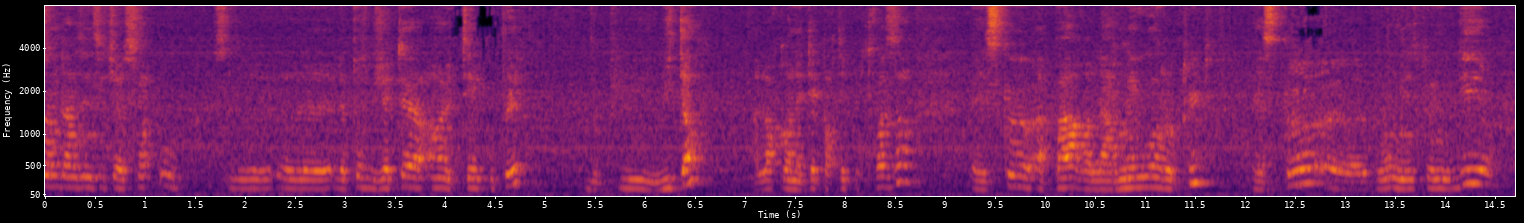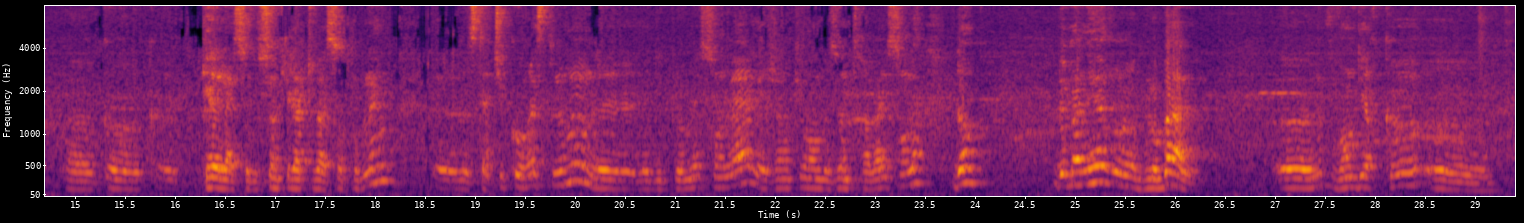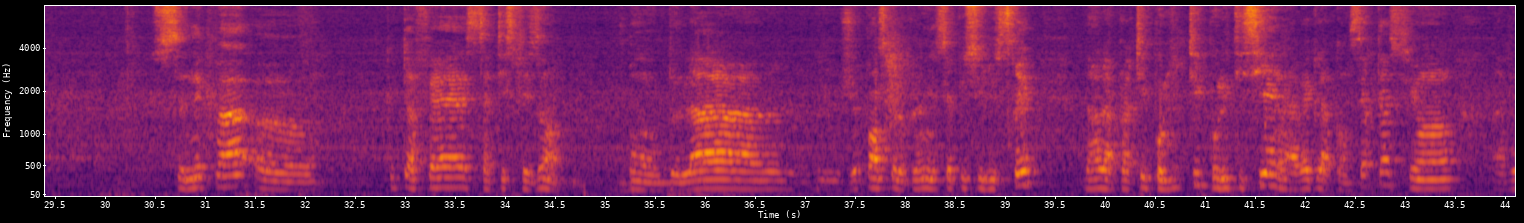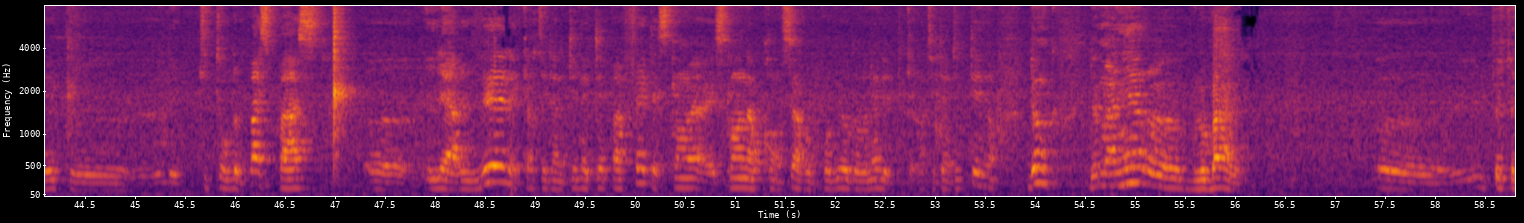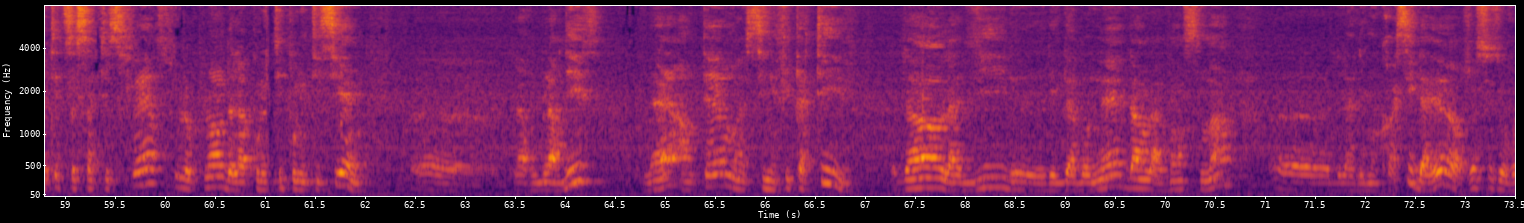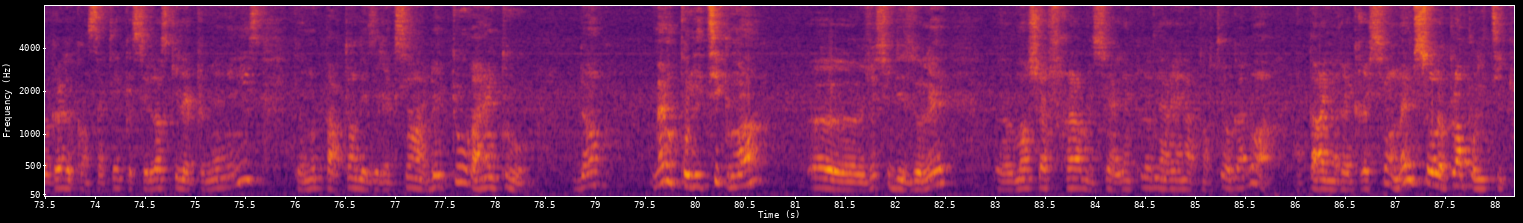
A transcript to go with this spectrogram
sommes dans une situation où les postes budgétaires ont été coupés depuis 8 ans, alors qu'on était parti pour 3 ans. Est-ce que, à part l'armée où on recrute, est-ce que euh, le Premier ministre peut nous dire euh, quelle est la solution qu'il a trouvée à ce problème? Euh, Le statu quo reste le même, les, diplômés sont là, les gens qui ont besoin de travail sont là. Donc, de manière globale, nous pouvons dire que ce n'est pas tout à fait satisfaisant. Bon, de là, je pense que le Premier s'est pu s'illustrer dans la pratique politique, politicienne, avec la concertation, avec euh, des petits tours de passe-passe. Euh, il est arrivé, les cartes d'identité n'étaient pas faites. Est-ce qu'on a commencé à reproduire au gouvernement des cartes d'identité? Non. Donc, de manière euh, globale, peut peut-être se satisfaire sur le plan de la politique politicienne, la roublardise, mais en termes significatifs dans la vie des Gabonais, dans l'avancement euh, de la démocratie. D'ailleurs, je suis au regret de constater que c'est lorsqu'il est Premier ministre que nous partons des élections à deux tours, à un tour. Donc, même politiquement, euh, je suis désolé, euh, mon cher frère, M. Alain Claude, n'a rien apporté au Gabon, à part une régression, même sur le plan politique.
